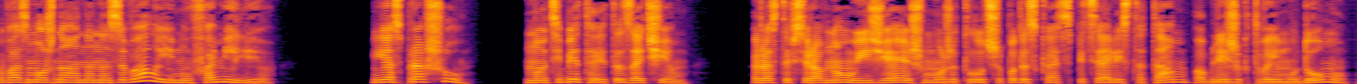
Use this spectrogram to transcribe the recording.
Возможно, она называла ему фамилию». «Я спрошу. Но тебе-то это зачем? Раз ты все равно уезжаешь, может, лучше подыскать специалиста там, поближе к твоему дому?»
